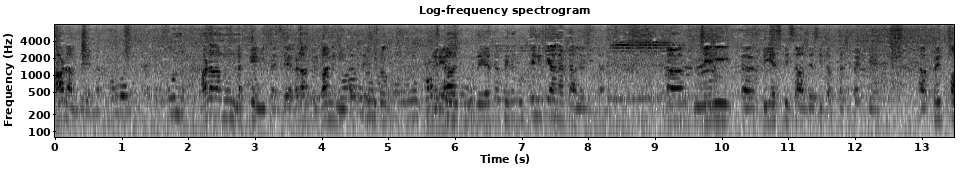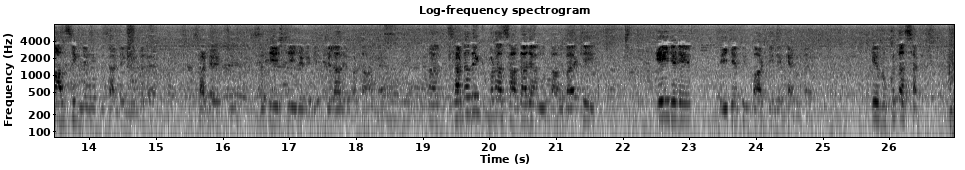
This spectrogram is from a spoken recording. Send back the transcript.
ਹੜ੍ਹ ਆਉਂਦੇ ਨਾ ਉਨ ਹੜ੍ਹਾਂ ਨੂੰ ਨੱਕੇ ਨਹੀਂ ਪੈਂਦੇ, ਹੜ੍ਹਾਂ ਤੇ ਬੰਨ ਨਹੀਂ ਕਰਦੇ ਜਦੋਂ ਦਰਿਆ ਜੁੜਦੇ ਆ, ਤਾਂ ਫਿਰ ਉਹ ਤਿਨਕਿਆ ਨਾ ਟਾਲੇ ਨਹੀਂ ਜਾਂਦੇ ਅਹ ਮੇਰੀ ਡੀਐਸਪੀ ਸਾਹਿਬ ਦੇ ਅਸੀਂ ਦਫ਼ਤਰ 'ਚ ਬੈਠੇ ਹਾਂ ਪ੍ਰਿਤਪਾਲ ਸਿੰਘ ਜਿਹੜੇ ਕਿ ਸਾਡੇ ਲੀਡਰ ਹੈ। ਸਾਡੇ ਸਤੀਸ਼ ਜੀ ਜਿਹੜੇ ਕਿ ਜ਼ਿਲ੍ਹਾ ਦੇ ਪ੍ਰਧਾਨ ਹੈ ਸਾਡਾ ਤਾਂ ਇੱਕ ਬੜਾ ਸਾਦਾ ਜਿਹਾ ਮੁਤਾਲਬਾ ਹੈ ਕਿ ਇਹ ਜਿਹੜੇ ਬੀਜੇਪੀ ਪਾਰਟੀ ਦੇ ਕੈਂਡੀਡੇਟ ਇਹ ਰੁਕ ਤਾਂ ਸਕਦੇ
